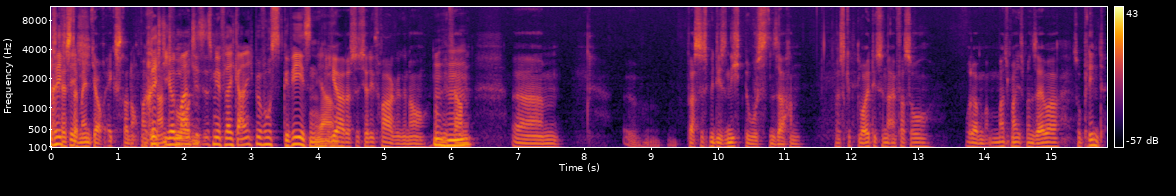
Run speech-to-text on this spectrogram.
Richtig. Testament ja auch extra nochmal genannt Richtig, und manches ist mir vielleicht gar nicht bewusst gewesen, ja. Ja, das ist ja die Frage, genau. Mhm. Inwiefern, ähm, äh, was ist mit diesen nicht bewussten Sachen? Es gibt Leute, die sind einfach so, oder manchmal ist man selber so blind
